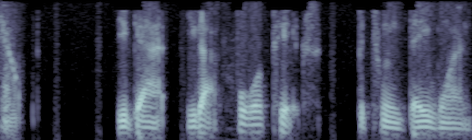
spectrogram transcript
count. You got you got four picks between day one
